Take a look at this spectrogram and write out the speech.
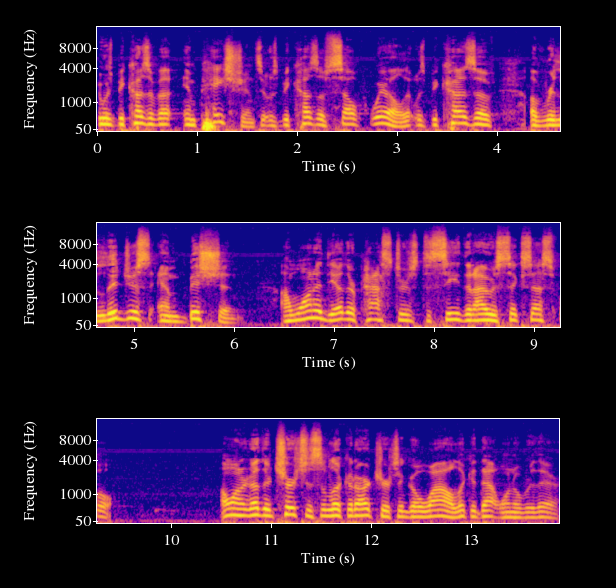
it was because of uh, impatience. It was because of self will. It was because of, of religious ambition. I wanted the other pastors to see that I was successful. I wanted other churches to look at our church and go, wow, look at that one over there.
